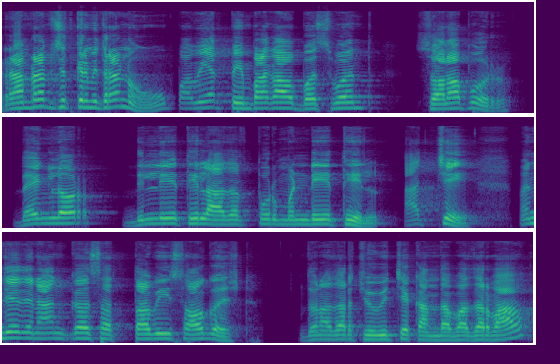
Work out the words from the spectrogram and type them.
राम राम शेतकरी मित्रांनो. पाहुयात पिंपळगाव बसवंत सोलापूर बेंगलोर दिल्ली येथील आझादपूर मंडी येथील आजचे म्हणजे दिनांक सत्तावीस ऑगस्ट दोन हजार चोवीसचे कांदा बाजार भाव.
